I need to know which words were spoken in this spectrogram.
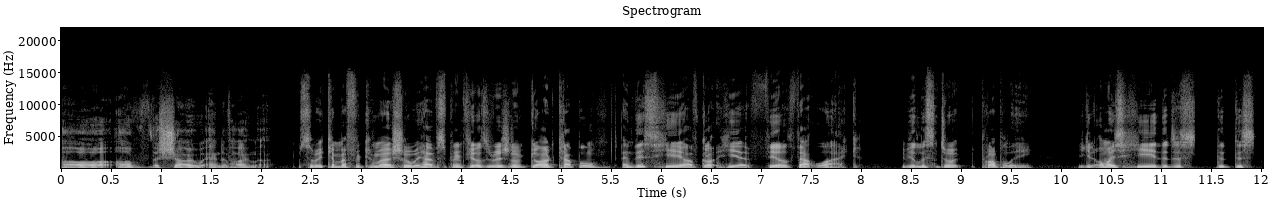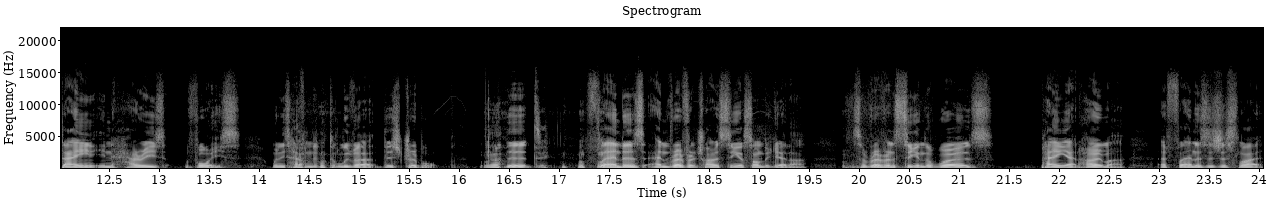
of, of the show and of Homer? So we come back from commercial. We have Springfield's original God couple, and this here I've got here feel felt like if you listen to it properly, you can almost hear the dis- the disdain in Harry's voice when he's having to deliver this dribble. The Flanders and Reverend trying to sing a song together. So Reverend's singing the words, paying out Homer, and Flanders is just like,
